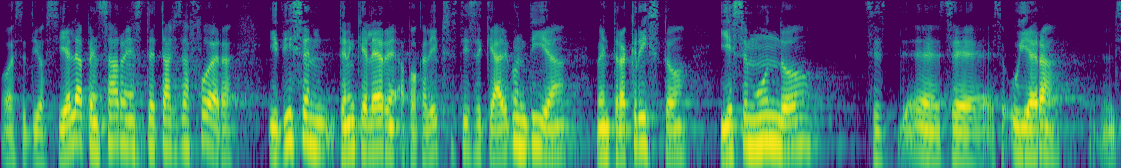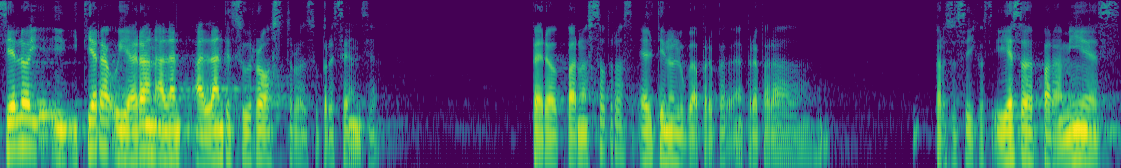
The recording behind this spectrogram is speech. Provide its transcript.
o ese Dios? Si Él ha pensado en esos detalles afuera, y dicen, tienen que leer en Apocalipsis, dice que algún día vendrá Cristo y ese mundo se, eh, se, se. El cielo y, y tierra huyerán alante de su rostro, de su presencia. Pero para nosotros Él tiene un lugar preparado para sus hijos. Y eso para mí es,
